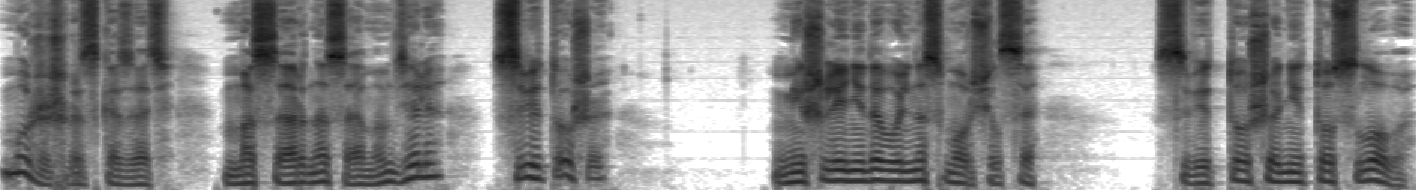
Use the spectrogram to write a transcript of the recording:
можешь рассказать? Массар на самом деле святоша?» Мишле недовольно сморщился. «Святоша не то слово,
